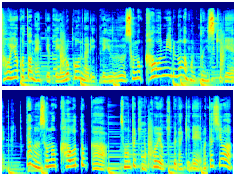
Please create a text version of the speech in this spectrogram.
そういうことねって言って喜んだりっていうその顔を見るのが本当に好きで多分その顔とかその時の声を聞くだけで私は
